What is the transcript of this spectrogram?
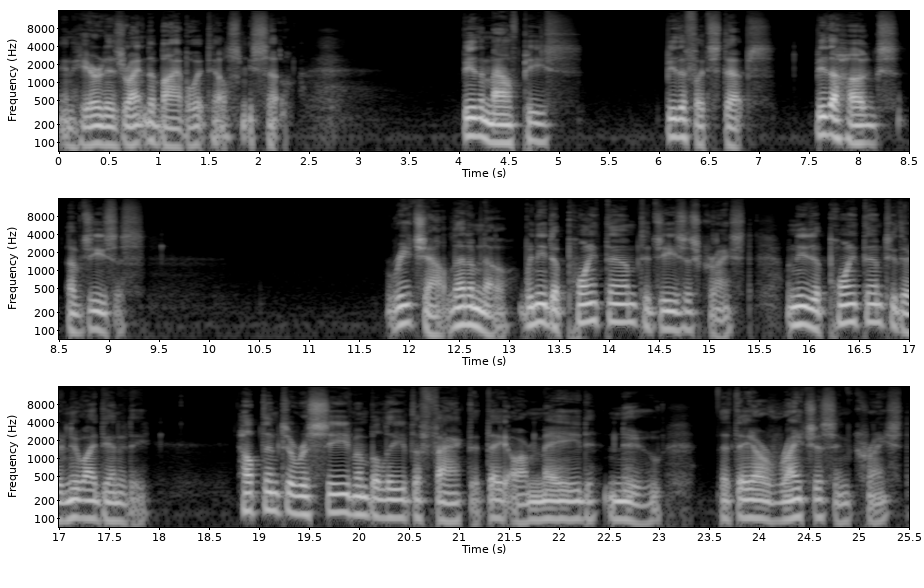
And here it is right in the Bible. It tells me so. Be the mouthpiece, be the footsteps, be the hugs of Jesus. Reach out, let them know. We need to point them to Jesus Christ. We need to point them to their new identity. Help them to receive and believe the fact that they are made new, that they are righteous in Christ,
